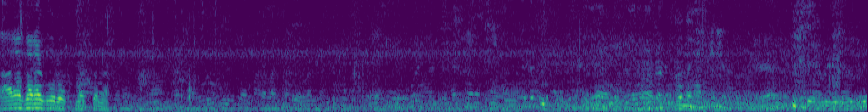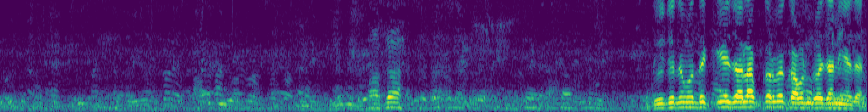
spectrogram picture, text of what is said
তারা তারা করো মাত্র না। আচ্ছা। দুইজনের মধ্যে কে জয়লাভ করবে কমেন্ট করে জানিয়ে দেন।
